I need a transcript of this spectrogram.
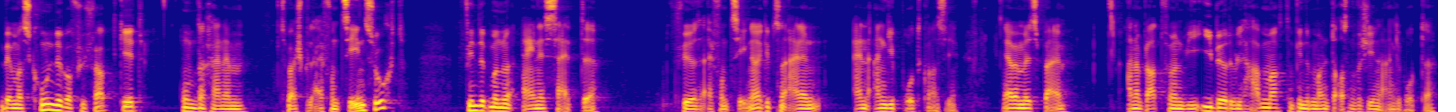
wenn man als Kunde auf Refurb geht, und nach einem zum Beispiel iPhone 10 sucht, findet man nur eine Seite für das iPhone 10. Da gibt es nur einen, ein Angebot quasi. Ja, wenn man das bei anderen Plattformen wie eBay oder Willhaben macht, dann findet man tausend verschiedene Angebote.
